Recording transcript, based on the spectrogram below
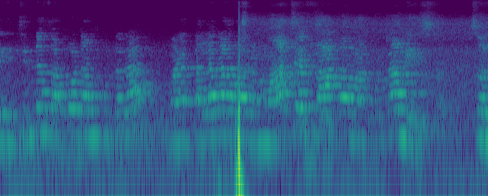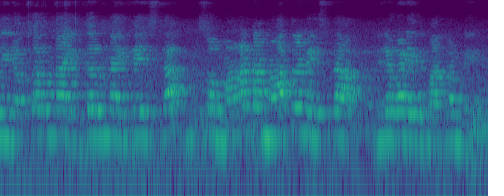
ఇది చిన్న సపోర్ట్ అనుకుంటారా? మన తలరాతను మార్చే ప్లాట్ఫామ్ అనుకుంటారా మీరు సో నేను ఒక్కరున్నా ఇద్దరున్నా ఇదే ఇస్తా. సో మాట మాత్రమే ఇస్తా. నిలబడేది మాత్రం లేదు.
